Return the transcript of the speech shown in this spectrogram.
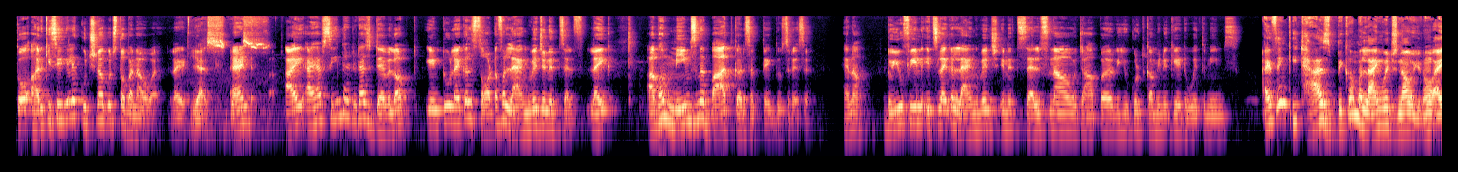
तो हर किसी के लिए कुछ ना कुछ तो बना हुआ है right yes and I I have seen that it has developed into like a sort of a language in itself like अब हम मीम्स में बात कर सकते एक दूसरे से है ना do you feel it's like a language in itself now जहाँ पर you could communicate with memes I think it has become a language now. You know, I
